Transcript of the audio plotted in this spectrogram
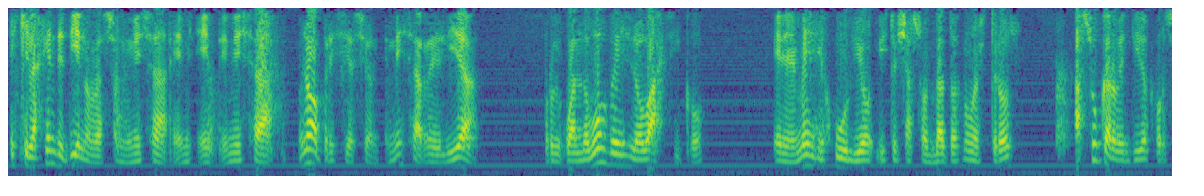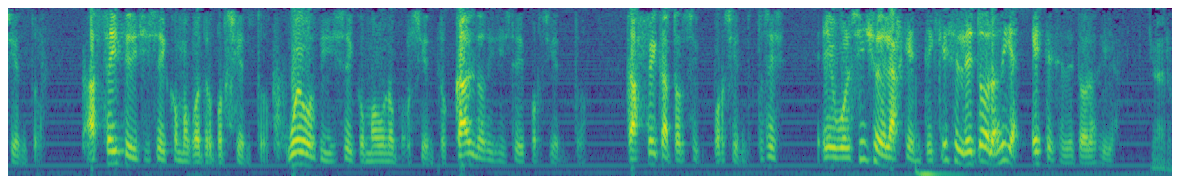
Es que la gente tiene razón en esa, en, en, esa, no apreciación, en esa realidad. Porque cuando vos ves lo básico, en el mes de julio, y estos ya son datos nuestros, azúcar 22%, aceite 16,4%, huevos 16,1%, caldos 16%, café 14%. Entonces, el bolsillo de la gente, que es el de todos los días, este es el de todos los días. Claro.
